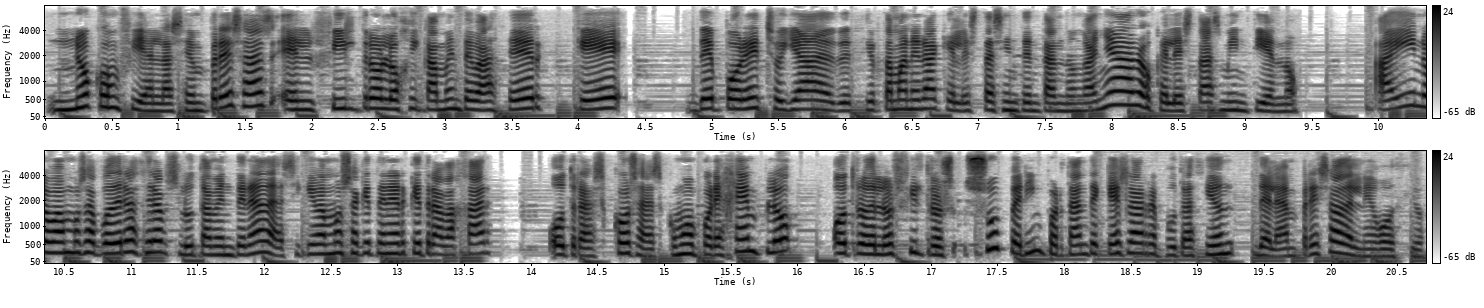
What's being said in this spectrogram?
no confía en las empresas, el filtro lógicamente va a hacer que dé por hecho ya de cierta manera que le estás intentando engañar o que le estás mintiendo. Ahí no vamos a poder hacer absolutamente nada, así que vamos a tener que trabajar otras cosas, como por ejemplo otro de los filtros súper importante que es la reputación de la empresa o del negocio.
